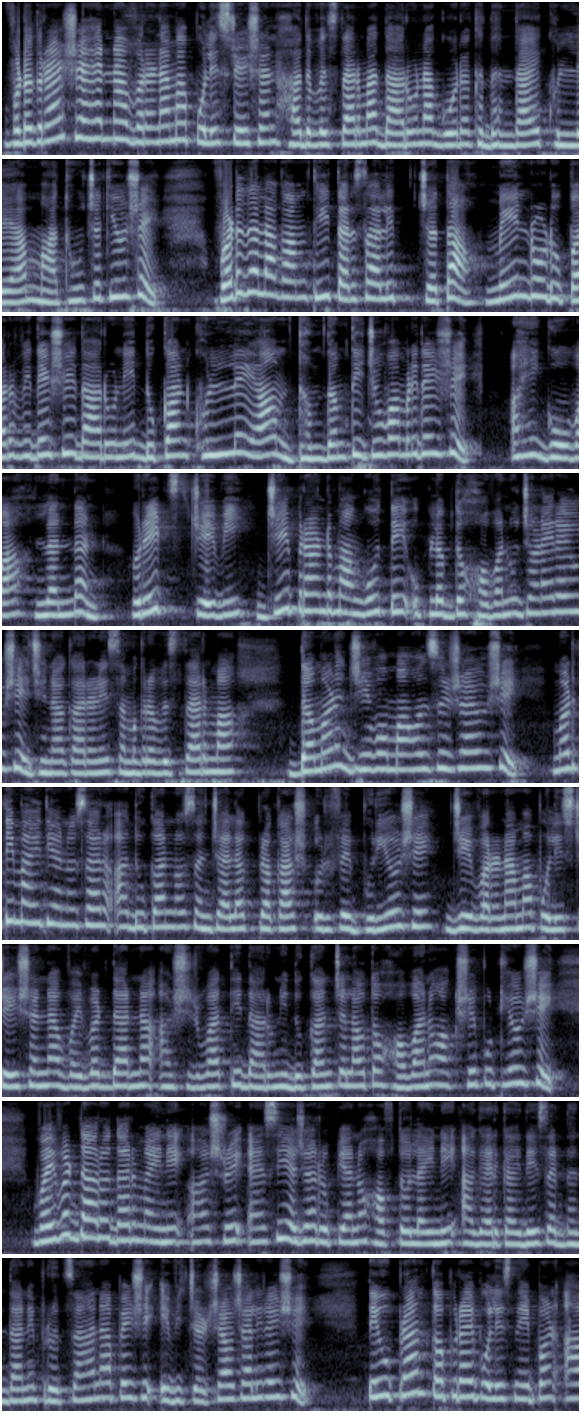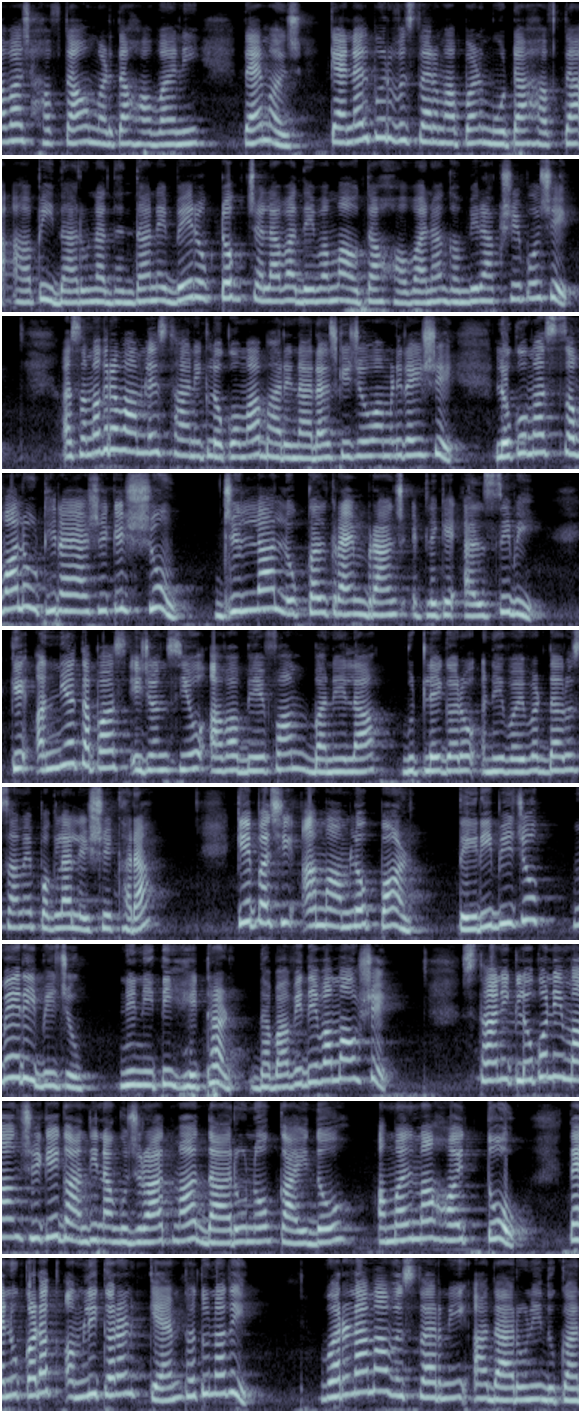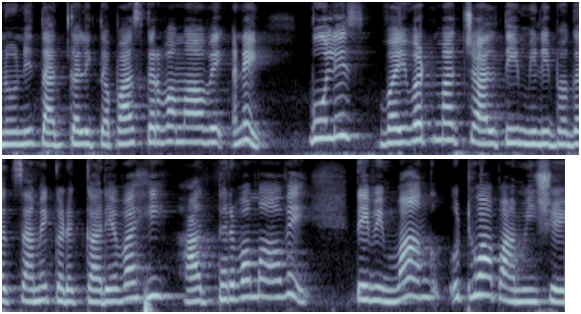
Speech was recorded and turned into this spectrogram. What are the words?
વડોદરા શહેરના વરણામાં police station હદ વિસ્તારમાં દારૂના ગોરખ ધંધાએ ખુલ્લેઆમ માથું ચક્યું છે. વડદલા ગામથી તરસાલી જતા મેઇન રોડ ઉપર વિદેશી દારૂની દુકાન ખુલ્લેઆમ ધમધમતી જોવા મળી રહી છે. અહીં ગોવા, લંડન, રેટ્સ જેવી જે બ્રાન્ડ માંગો તે ઉપલબ્ધ હોવાનું જણાઈ રહ્યું છે, જેના કારણે સમગ્ર વિસ્તારમાં દમણ જેવો માહોલ સર્જાયો છે. મળતી માહિતી અનુસાર આ દુકાનનો સંચાલક પ્રકાશ ઉર્ફે ભૂર્યો છે, જે વરણામાં પોલીસ સ્ટેશનના વહીવટદારના આશીર્વાદથી દારૂની દુકાન ચલાવતો હોવાનો આક્ષેપ ઉઠ્યો છે. વહીવટદારો દર મહિને આશરે એંસી હજાર રૂપિયાનો હફતો લઈને આ ગેરકાયદેસર ધંધાને પ્રોત્સાહન આપે છે એવી ચર્ચાઓ ચાલી રહી છે. તે ઉપરાંત કપરાઈ પોલીસને પણ આવા જ હફતાઓ મળતા હોવાની તેમજ કેનલપુર વિસ્તારમાં પણ મોટા હફતા આપી દારૂના ધંધાને બે રોકટોક ચલાવવા દેવામાં આવતા હોવાના ગંભીર આક્ષેપો છે. આ સમગ્ર મામલે સ્થાનિક લોકોમાં ભારે નારાજગી જોવા મળી રહી છે. લોકોમાં સવાલો ઉઠી રહ્યા છે કે શું જિલ્લા લોકલ ક્રાઇમ બ્રાન્ચ એટલે કે એલસીબી કે અન્ય તપાસ એજન્સીઓ આવા બેફામ બનેલા બુટલેગરો અને વહીવટદારો સામે પગલાં લેશે ખરા? કે પછી આ મામલો પણ તેરી બીજું, મેરી બીજું ની નીતિ હેઠળ દબાવી દેવામાં આવશે. સ્થાનિક લોકોની માંગ છે કે ગાંધીના ગુજરાતમાં દારૂનો કાયદો અમલમાં હોય તો તેનું કડક અમલીકરણ કેમ થતું નથી? વરણામા વિસ્તારની આ દારૂની દુકાનોની તાત્કાલિક તપાસ કરવામાં આવે અને પોલીસ વહીવટમાં ચાલતી મિલીભગત સામે કડક કાર્યવાહી હાથ ધરવામાં આવે તેવી માંગ ઉઠવા પામી છે.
